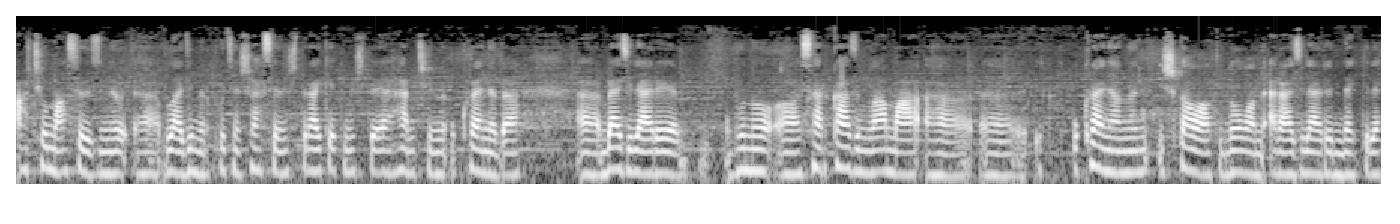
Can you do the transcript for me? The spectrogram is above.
açılması özünü Vladimir Putin şəxsən iştirak etmişdi. Həmçinin Ukraynada bəziləri bunu sarkazmla, amma Ukraynanın işğal altında olan ərazilərindəki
